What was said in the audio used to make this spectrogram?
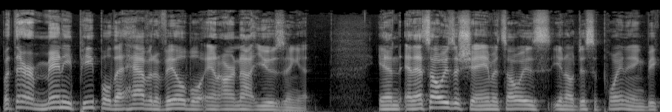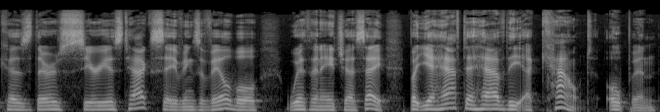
But there are many people that have it available and are not using it. And, and that's always a shame. It's always you know disappointing because there's serious tax savings available with an HSA. But you have to have the account open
